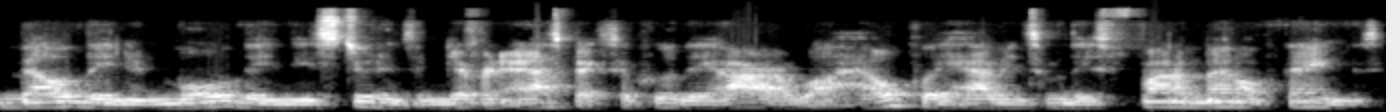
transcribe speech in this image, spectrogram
melding and molding these students in different aspects of who they are, while hopefully having some of these fundamental things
